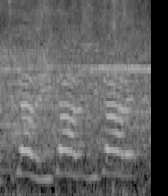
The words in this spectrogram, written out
Get together. You got it. You got it.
